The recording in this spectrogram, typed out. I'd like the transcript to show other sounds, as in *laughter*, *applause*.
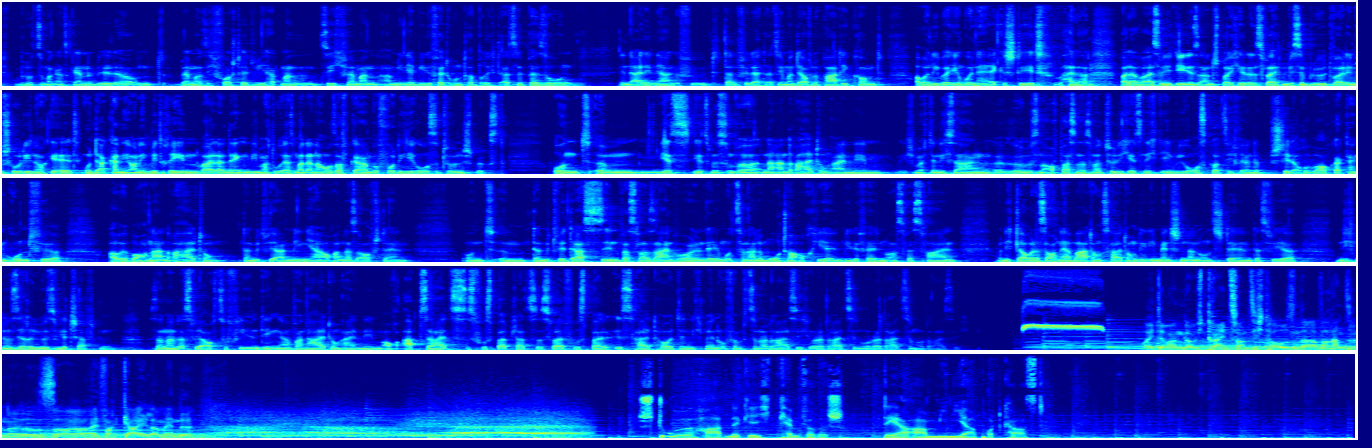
Ich benutze immer ganz gerne Bilder und wenn man sich vorstellt, wie hat man sich, wenn man Arminia Bielefeld runterbricht, als eine Person in all den Jahren gefühlt, dann vielleicht als jemand, der auf eine Party kommt, aber lieber irgendwo in der Ecke steht, *laughs* weil er, weil er weiß, wenn ich den jetzt anspreche, das ist vielleicht ein bisschen blöd, weil dem schulde ich noch Geld. Und da kann ich auch nicht mitreden, weil dann denken die, mach du erstmal deine Hausaufgaben, bevor du hier große Töne spückst. Und ähm, jetzt, jetzt müssen wir eine andere Haltung einnehmen. Ich möchte nicht sagen, also wir müssen aufpassen, dass wir natürlich jetzt nicht irgendwie großkotzig werden. Da besteht auch überhaupt gar kein Grund für. Aber wir brauchen eine andere Haltung, damit wir Arminia auch anders aufstellen. Und ähm, damit wir das sind, was wir sein wollen, der emotionale Motor auch hier in Bielefeld in Ostwestfalen. Und ich glaube, das ist auch eine Erwartungshaltung, die die Menschen an uns stellen, dass wir nicht nur seriös wirtschaften, sondern dass wir auch zu vielen Dingen einfach eine Haltung einnehmen. Auch abseits des Fußballplatzes, weil Fußball ist halt heute nicht mehr nur 15.30 Uhr oder 13 Uhr oder 13.30 Uhr. Heute waren, glaube ich, 23.000 da. Wahnsinn, das war einfach geil am Ende. Stur, hartnäckig, kämpferisch. Der Arminia Podcast.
